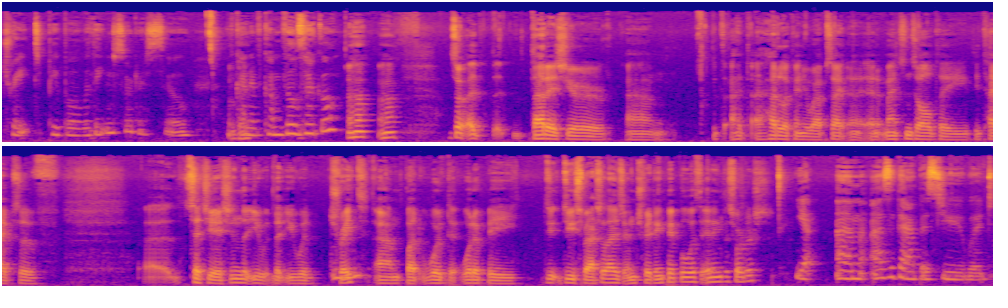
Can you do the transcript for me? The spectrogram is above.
treat people with eating disorders so Okay. kind of come full circle Uh huh. Uh-huh. So uh, that is your. Um, I, I had a look on your website, and, and it mentions all the, the types of uh, situation that you that you would treat. Um, but would would it be? Do, do you specialize in treating people with eating disorders? yeah um, as a therapist you would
